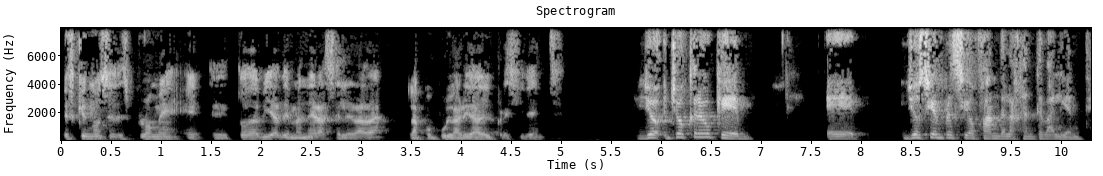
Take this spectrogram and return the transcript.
es que no se desplome eh, eh, todavía de manera acelerada la popularidad del presidente. Yo, yo creo que eh, yo siempre he sido fan de la gente valiente.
